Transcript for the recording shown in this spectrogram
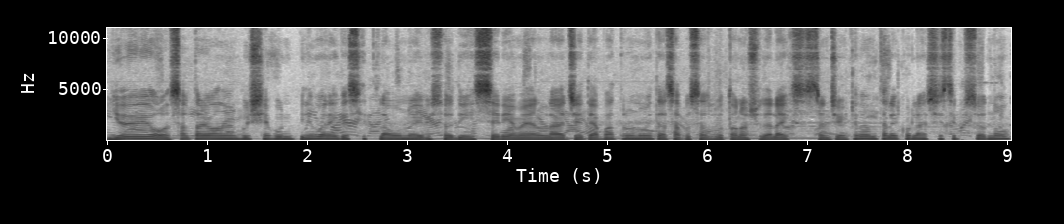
Yo, yo, yo, salutare oameni buni și buni, bine v-am regăsit la un nou episod din seria mea la GTA 4 Nu uitați să apăsați butonul de like, să strângem câteva multe like-uri la acest episod nou.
